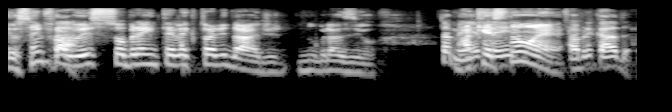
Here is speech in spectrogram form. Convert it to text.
eu sempre falo Tá. isso sobre a intelectualidade no Brasil. também a é questão é- fabricada.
